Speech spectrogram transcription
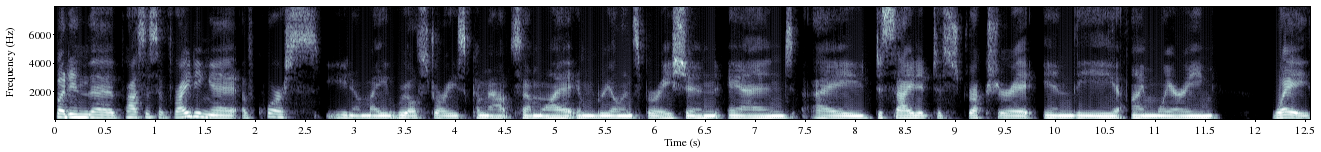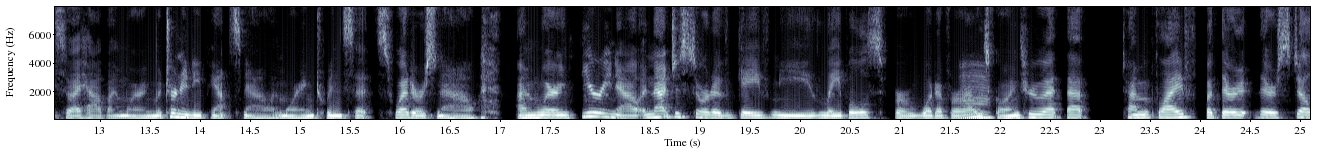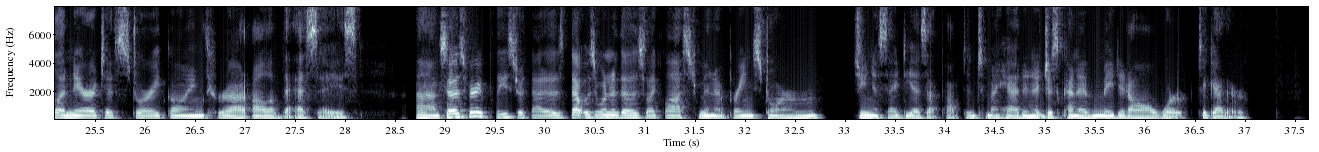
But in the process of writing it, of course, you know, my real stories come out somewhat and real inspiration. And I decided to structure it in the I'm wearing way. So I have I'm wearing maternity pants now. I'm wearing twin set sweaters now. I'm wearing theory now. And that just sort of gave me labels for whatever mm. I was mm. going through at that time of life, but there there's still a narrative story going throughout all of the essays. Um, so I was very pleased with that. It was, that was one of those like last minute brainstorm genius ideas that popped into my head, and it just kind of made it all work together.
